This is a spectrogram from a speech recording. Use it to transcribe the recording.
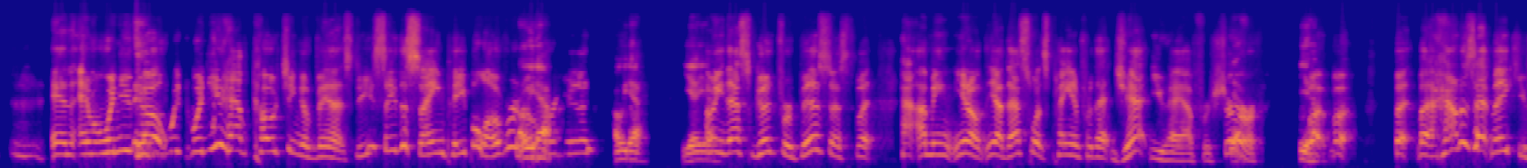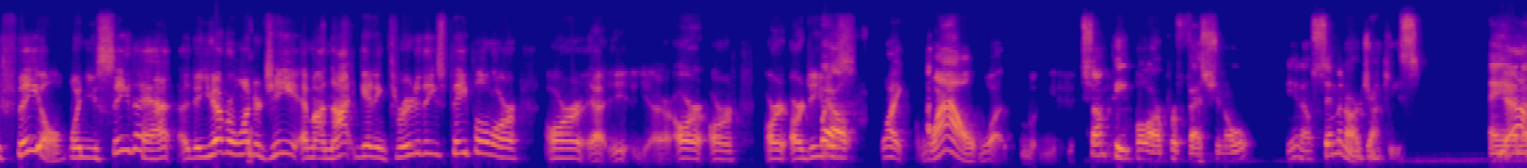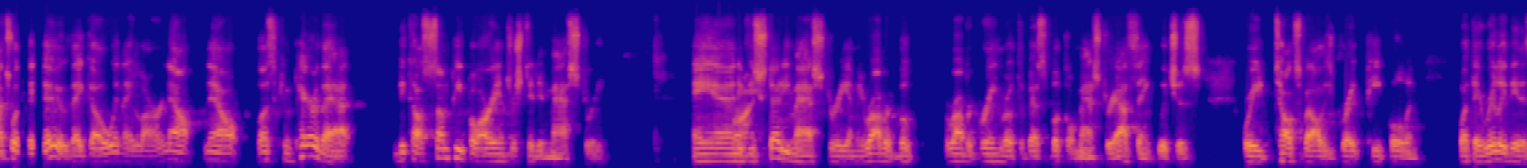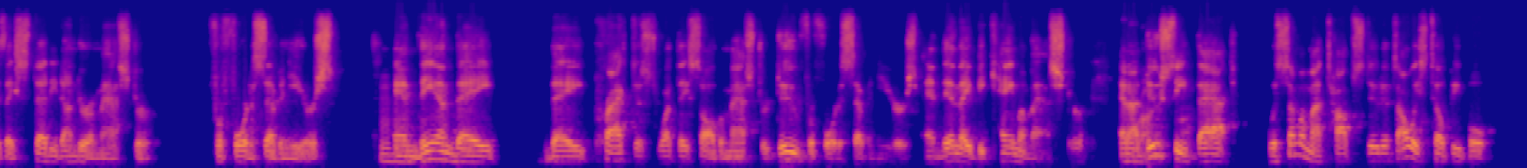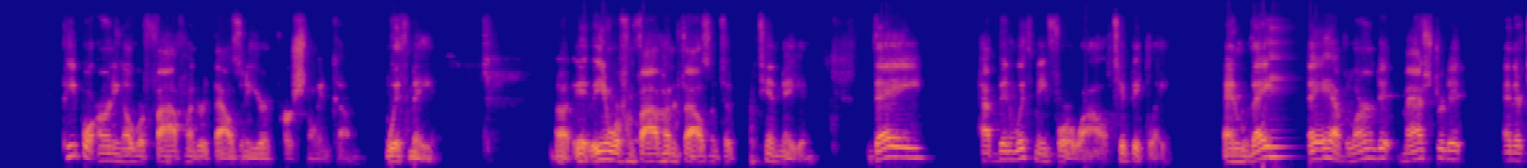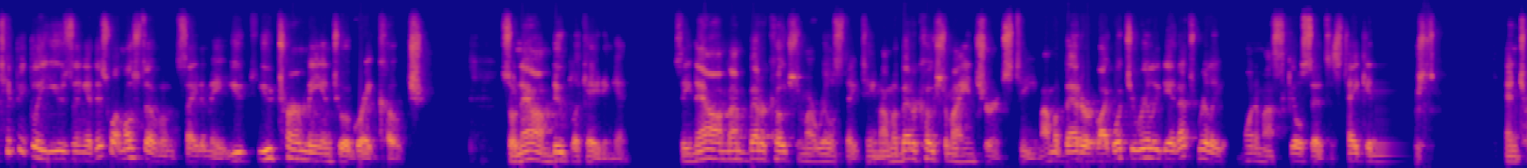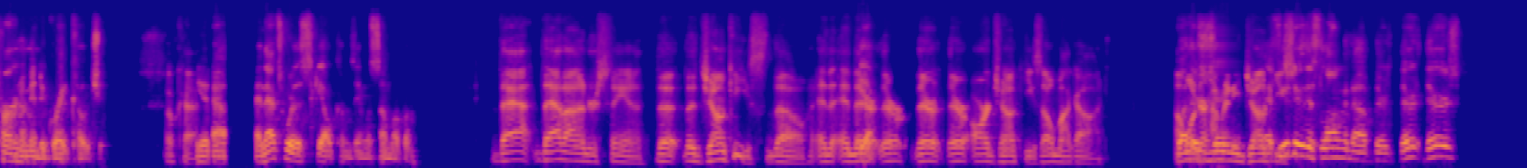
and and when you go when, when, you have coaching events, do you see the same people over and oh, over yeah. again? Oh yeah. Yeah, yeah. I mean, that's good for business, but I mean, you know, yeah, that's what's paying for that jet you have for sure. Yeah. yeah. But but but but how does that make you feel when you see that? Uh, do you ever wonder, gee, am I not getting through to these people, or or uh, or or or or do you well, just like, wow, what? Some people are professional, you know, seminar junkies and yeah. that's what they do they go and they learn now now let's compare that because some people are interested in mastery and right. if you study mastery i mean robert book robert greene wrote the best book on mastery i think which is where he talks about all these great people and what they really did is they studied under a master for four to seven years mm-hmm. and then they they practiced what they saw the master do for four to seven years and then they became a master and i right. do see that with some of my top students, I always tell people, people earning over 500,000 a year in personal income with me, uh, anywhere from 500,000 to 10 million. They have been with me for a while, typically. and they they have learned it, mastered it, and they're typically using it. This is what most of them say to me: "You you turn me into a great coach." So now I'm duplicating it. See, now I'm, I'm a better coach to my real estate team. I'm a better coach to my insurance team. I'm a better like what you really did. That's really one of my skill sets is taking and turning them into great coaches. Okay. You know, and that's where the scale comes in with some of them. That that I understand. The the junkies though, and and there yeah. there there there are junkies. Oh my god. I well, wonder how many junkies. If you do this long enough, there's there there's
